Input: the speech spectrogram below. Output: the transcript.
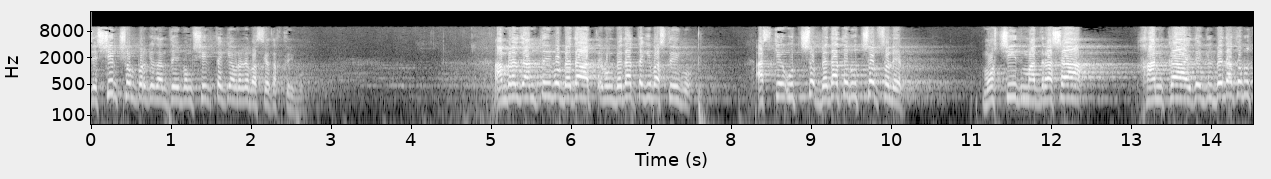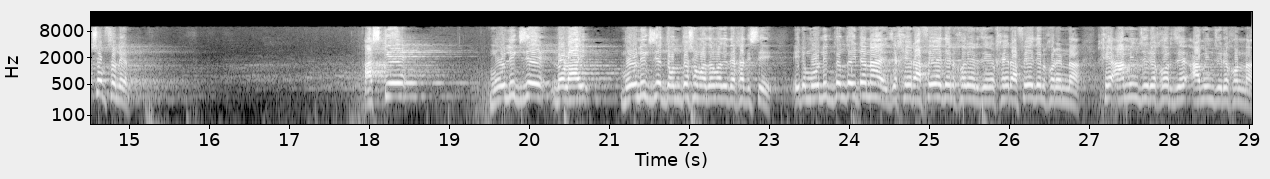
যে শির সম্পর্কে জানতে হইব এবং শির থেকে আমরা বাঁচিয়ে থাকতে হইব। আমরা জানতে হইব বেদাত এবং বেদাত থেকে বাঁচতে হইব? আজকে উৎসব, বেদাতের উৎসব চলের মসজিদ, মাদ্রাসা খানকা এদের বেদাতের উৎসব চলের আজকে মৌলিক যে লড়াই, মৌলিক যে দ্বন্দ্ব সমাজের মাঝে দেখা দিছে, এটা মৌলিক দ্বন্দ্ব এটা নাই যে সে রাফে দেন খরের, যে সে রাফে দেন খরেন না সে আমিন জুড়ে খর, যে আমিন জুড়ে খর না।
